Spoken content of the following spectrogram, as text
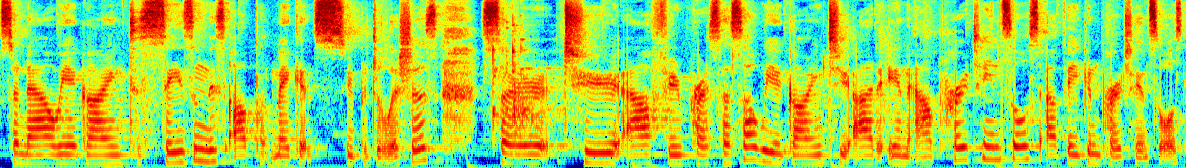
So now we are going to season this up, make it super delicious. So to our food processor, we are going to add in our protein source, our vegan protein source,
